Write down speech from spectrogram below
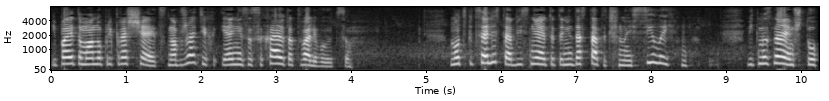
и поэтому оно прекращает снабжать их, и они засыхают, отваливаются. Но вот специалисты объясняют это недостаточной силой, ведь мы знаем, что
